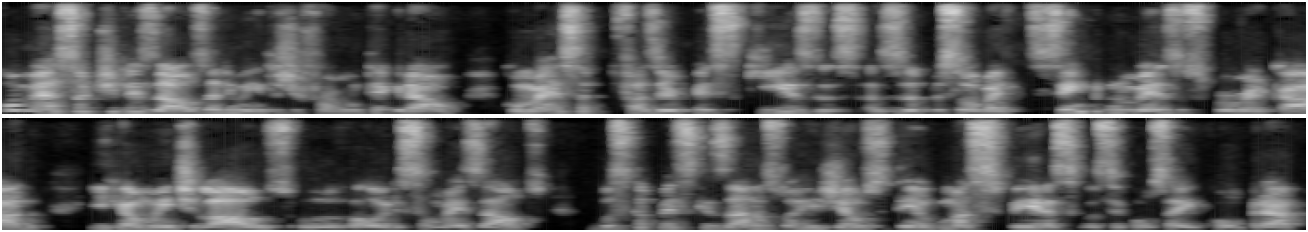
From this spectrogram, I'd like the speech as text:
começa a utilizar os alimentos de forma integral, começa a fazer pesquisas. Às vezes a pessoa vai sempre no mesmo supermercado e realmente lá os, os valores são mais altos. Busca pesquisar na sua região se tem algumas feiras que você consegue comprar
